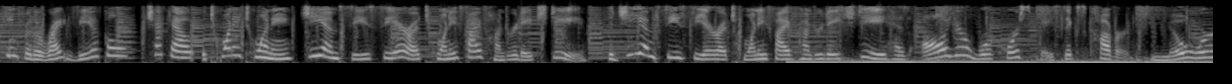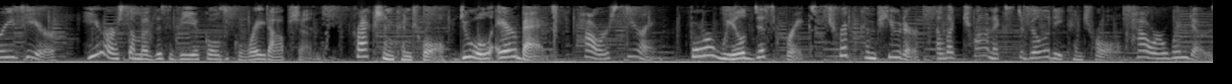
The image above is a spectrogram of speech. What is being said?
Looking for the right vehicle? Check out the 2020 GMC Sierra 2500 HD. The GMC Sierra 2500 HD has all your workhorse basics covered. No worries here. Here are some of this vehicle's great options. Traction control, dual airbags, power steering, four-wheel disc brakes, trip computer, electronic stability control, power windows,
